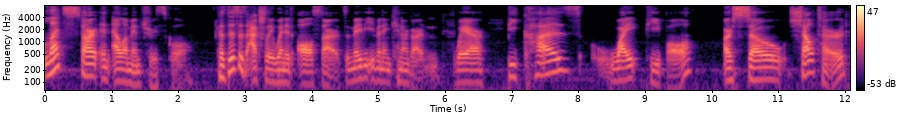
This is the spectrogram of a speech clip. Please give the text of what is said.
let's start in elementary school because this is actually when it all starts, and maybe even in kindergarten, where because white people are so sheltered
